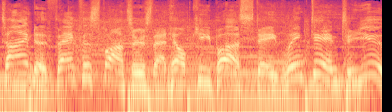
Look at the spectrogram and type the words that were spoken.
Time to thank the sponsors that help keep us stay linked in to you.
